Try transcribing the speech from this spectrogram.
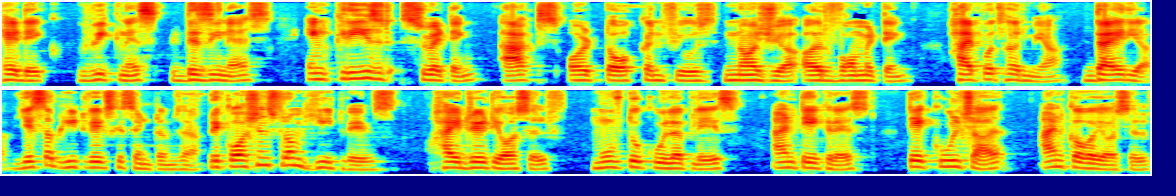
headache weakness dizziness increased sweating acts और टॉक कंफ्यूज नोजिया और वॉमिटिंग हाइपोथर्मिया डायरिया ये सब हीट वेव्स के सिम्टम्स हैं। Precautions from heat waves hydrate yourself move to cooler place and take rest take cool चार एंड कवर योर सेल्फ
